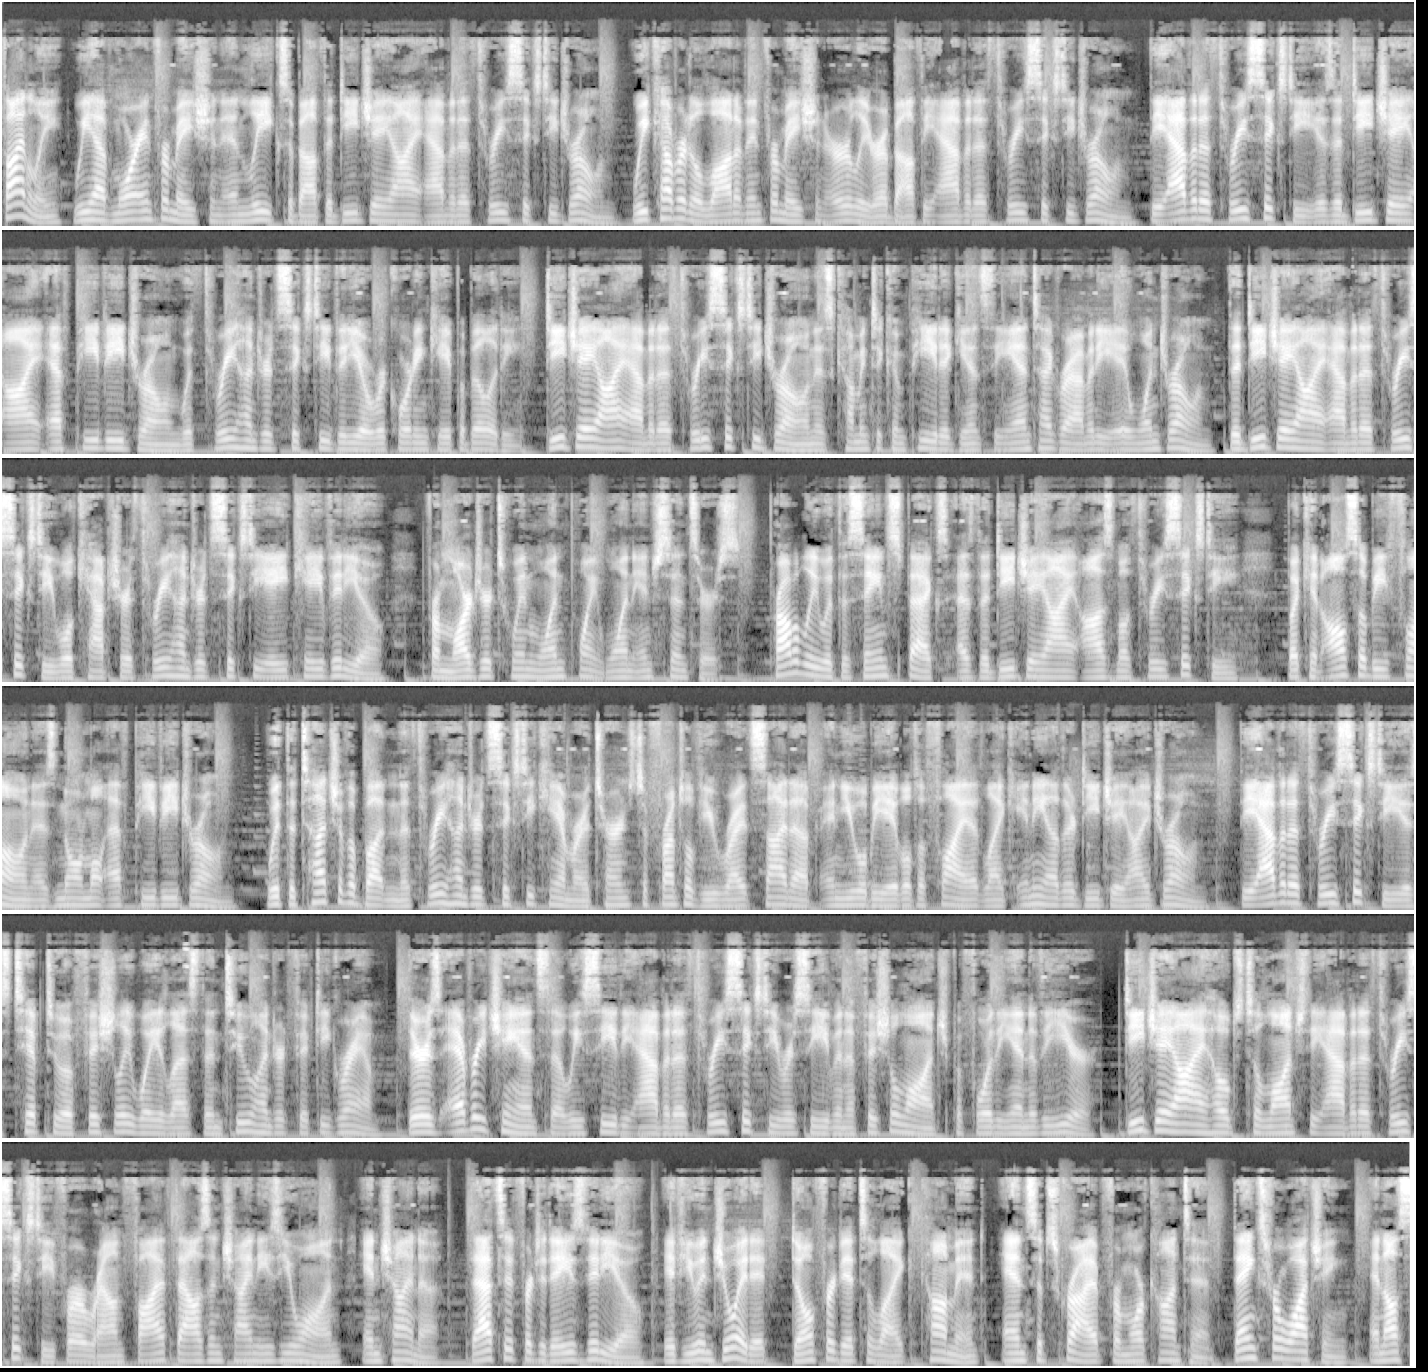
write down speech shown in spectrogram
Finally, we have more information and leaks about the DJI Avata 360 drone. We covered a lot of information earlier about the Avata 360 drone. The Avata 360 is a DJI FPV drone with 360 video recording capability. DJI Avata 360 drone is coming to compete against the Antigravity A1 drone. The DJI Avata 360 will capture 368K video from larger twin 1.1-inch sensors, probably with the same specs as the DJI Osmo 360, but can also be flown as normal FPV drone. With the touch of a button the 360 camera turns to frontal view right side up and you will be able to fly it like any other DJI drone. The Avata 360 is tipped to officially weigh less than 250 gram. There is every chance that we see the Avata 360 receive an official launch before the end of the year. DJI hopes to launch the Avata 360 for around 5,000 Chinese yuan in China. That's it for today's video. If you enjoyed it, don't forget to like, comment, and subscribe for more content. Thanks for watching, and I'll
